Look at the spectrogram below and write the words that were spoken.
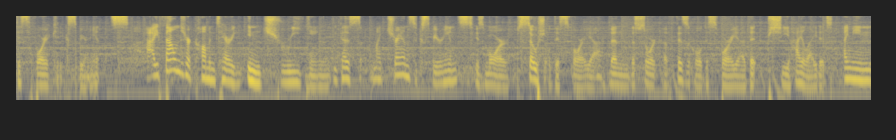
dysphoric experience. I found her commentary intriguing because my trans experience is more social dysphoria than the sort of physical dysphoria that she highlighted. I mean,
